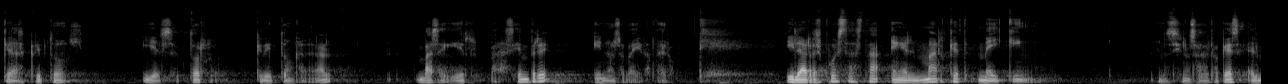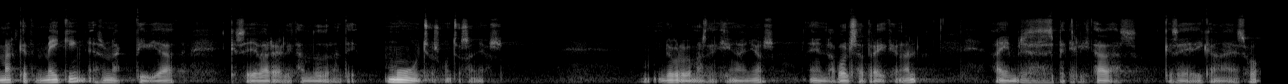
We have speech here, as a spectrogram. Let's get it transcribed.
que las criptos y el sector cripto en general va a seguir para siempre y no se va a ir a cero. Y la respuesta está en el market making si no sabes lo que es, el market making es una actividad que se lleva realizando durante muchos, muchos años. Yo creo que más de 100 años en la bolsa tradicional. Hay empresas especializadas que se dedican a eso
